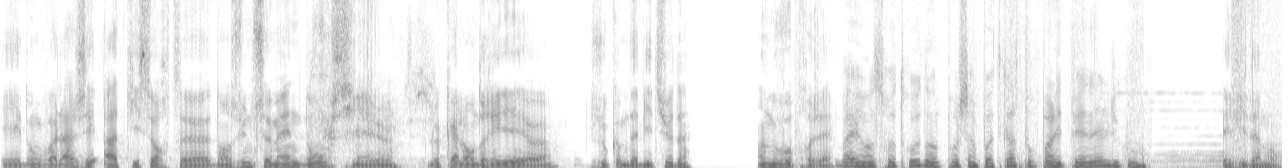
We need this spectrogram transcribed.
Et donc voilà, j'ai hâte qu'ils sortent euh, dans une semaine. Donc si le calendrier euh, joue comme d'habitude, un nouveau projet, Bah, et on se retrouve dans le prochain podcast pour parler de PNL, du coup. évidemment.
